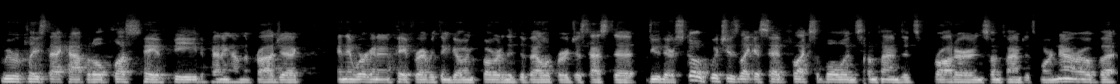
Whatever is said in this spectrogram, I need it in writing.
We replace that capital plus pay a fee depending on the project. And then we're going to pay for everything going forward. And the developer just has to do their scope, which is, like I said, flexible. And sometimes it's broader and sometimes it's more narrow. But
